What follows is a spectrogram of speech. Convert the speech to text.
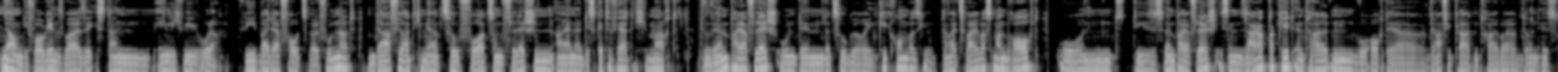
Ja, und die Vorgehensweise ist dann ähnlich wie, oder wie bei der V1200. Dafür hatte ich mir zuvor zum Flashen eine Diskette fertig gemacht, dem Vampire Flash und dem dazugehörigen Kickrom, was ich 3.2, was man braucht. Und dieses Vampire Flash ist im Saga-Paket enthalten, wo auch der Grafikkartentreiber drin ist.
